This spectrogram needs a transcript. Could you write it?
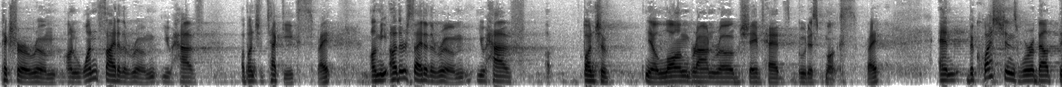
picture a room. On one side of the room, you have a bunch of tech geeks, right? On the other side of the room, you have a bunch of you know, long brown robed, shaved heads Buddhist monks, right? And the questions were about the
